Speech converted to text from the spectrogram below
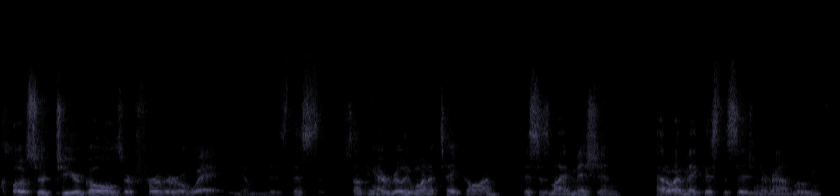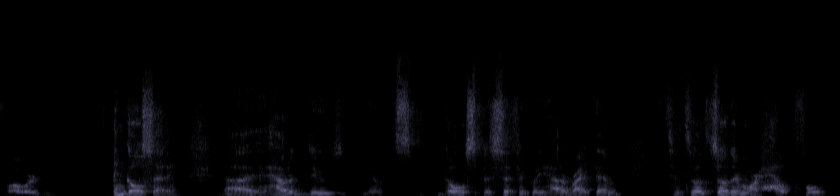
closer to your goals or further away. You know, mm-hmm. is this something I really want to take on? This is my mission. How do I make this decision around moving forward? And goal setting, uh, how to do goals specifically, how to write them to, so so they're more helpful.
